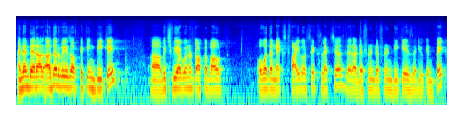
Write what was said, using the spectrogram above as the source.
And then there are other ways of picking dk, uh, which we are going to talk about over the next five or six lectures. There are different, different dks that you can pick,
